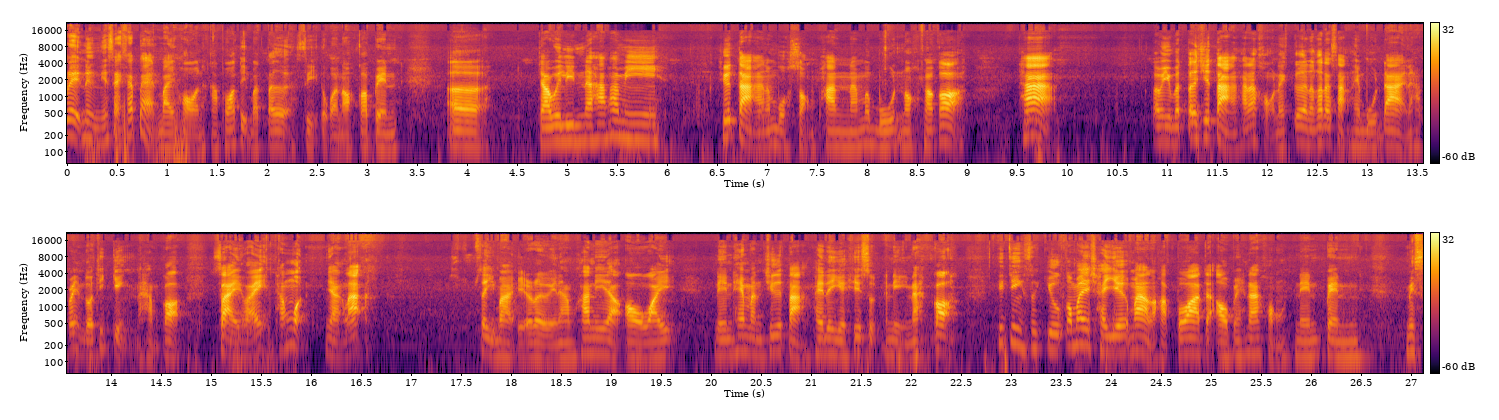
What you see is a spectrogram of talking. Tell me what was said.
เกรดหนึ่งนี่ใส่แค่8ใบพอนะครับ เพราะว่าติดบัตเตอร์4ตัวเนาะก็เป็นเอ่อจาเวลินนะครับถ้ามีชื่อต่างนะบวก2,000นะเมื่อบูทเนาะแล้วก็ถ้าเรามีบัตเตอร์ชื่อต่างทางด้านของไนเกอร์แล้วก็จะสั่งให้บูทได้นะครับเป็นตัวที่เก่งนะครับ ก็ใส่ไว้ทั้งหมดอย่างละ4ใบเลยนะครับค่านี้จะเอาไว้เน้นให้มันชื่อต่างให้ได้เยอะที่สุดนั่นเองนะก็ที่จริงสกิลก็ไม่ได้ใช้เยอะมากหรอกครับ เพราะว่าจะเอาเป็นหน้าของเน้นเป็นมิเซ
